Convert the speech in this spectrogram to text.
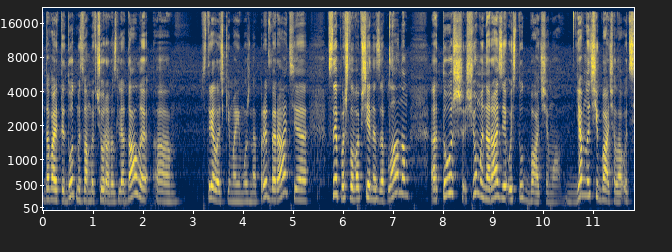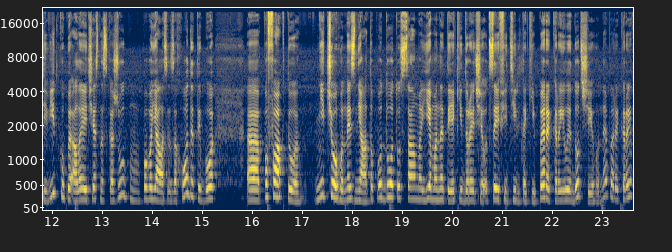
Давайте дот. Ми з вами вчора розглядали. Е, Стрілочки мої можна прибирати. Все пішло взагалі не за планом. Тож, що ми наразі ось тут бачимо? Я вночі бачила оці відкупи, але я чесно скажу, побоялася заходити, бо по факту нічого не знято по доту саме. Є монети, які, до речі, оцей фітіль такі перекрили, дот ще його не перекрив.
